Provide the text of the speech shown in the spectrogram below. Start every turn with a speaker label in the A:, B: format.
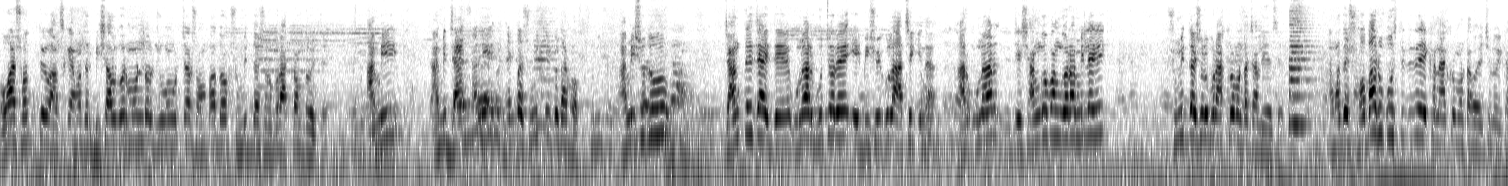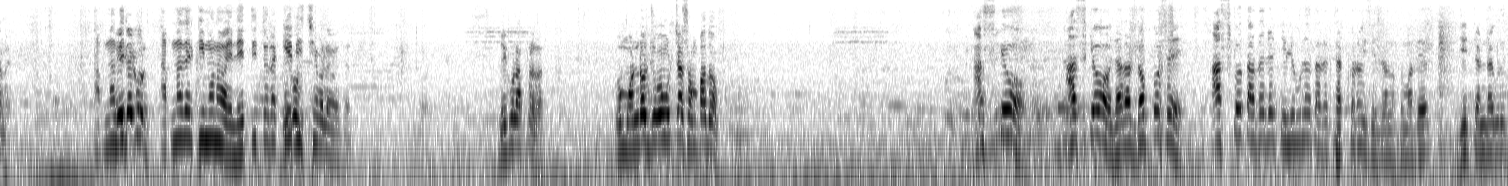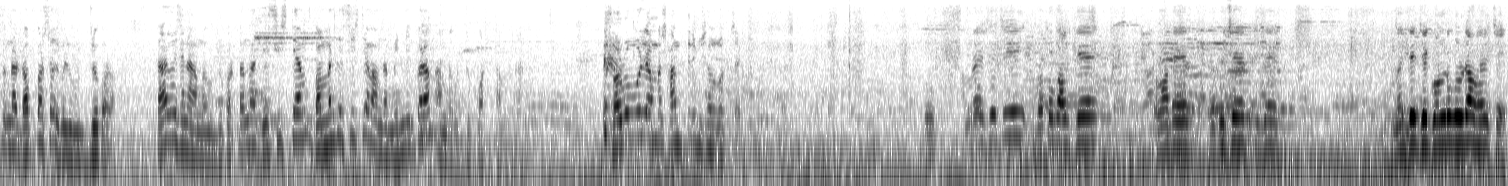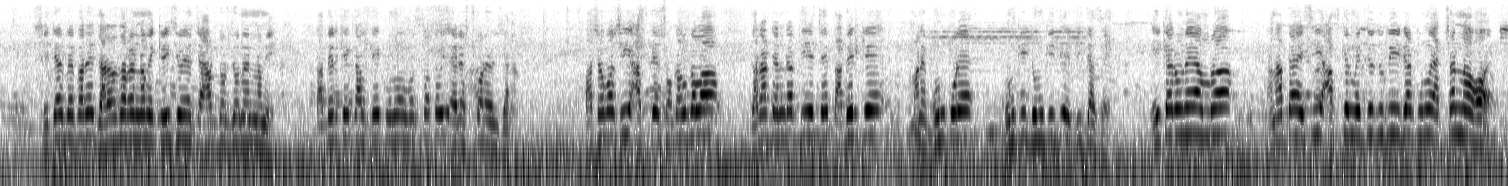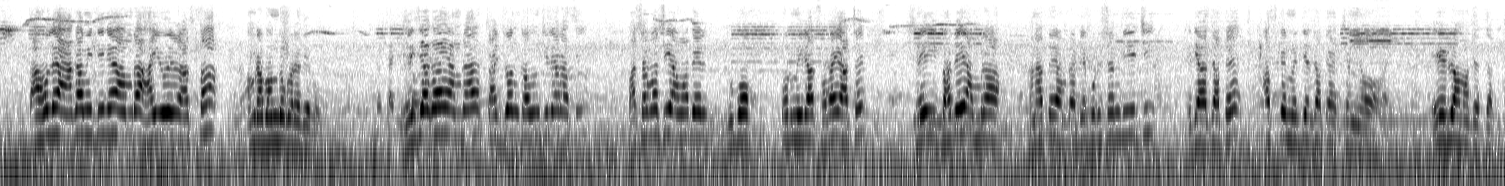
A: হওয়া সত্ত্বেও আজকে আমাদের বিশালগড় মণ্ডল যুব মোর্চার সম্পাদক সুমিত দাসের উপর আক্রান্ত হয়েছে। আমি আমি একবার সুমিত একটু থাকো আমি শুধু জানতে চাই যে উনার গুচরে এই বিষয়গুলো আছে কিনা। আর উনার যে সাঙ্গপাঙ্গরা মিলেই সুমিত দাসের উপর আক্রমণটা চালিয়েছে। আমাদের সবার উপস্থিতিতে এখানে আক্রমণটা হয়েছিল এখানে।
B: আপনাদের
A: দেখুন।
B: আপনাদের কি মনে হয় নেতৃত্বটা কে দিচ্ছে বলে
A: দেখুন আপনারা। ও মণ্ডল যুব মোর্চার সম্পাদক।
C: আজকেও আজকেও যারা ডপ করছে আজকেও তাদের টেলিফোনে তাদের থ্যাট করা হয়েছে যেন তোমাদের যে টেন্ডারগুলি তোমরা ডপ করছ এগুলি উইথড্র করো। তারা বলছে না আমরা উইথড্র করতাম না। যে সিস্টেম গভর্নমেন্টের সিস্টেম আমরা মেনটেন করাম আমরা উইথড্র করতাম না।
A: সর্বোপরি আমরা শান্তির বিশাল করতে চাই।
D: আমরা এসেছি গতকালকে আমাদের অফিসের এই যে মধ্যে যে গণ্ডগোলটা হয়েছে সেটার ব্যাপারে যারা যারা নামে কেস হয়েছে আট দশজনের নামে তাদেরকে কালকে কোনো অবস্থাতেই অ্যারেস্ট করা হয়েছে না। পাশাপাশি আজকে সকালবেলা যারা টেন্ডার দিয়েছে, তাদেরকে মানে ফোন করে হুমকি ধুমকি দিয়ে দিতেছে। এই কারণে আমরা থানাতে আইছি, আজকের মধ্যে যদি এটার কোনো অ্যাকশন না হয়, তাহলে আগামী দিনে আমরা হাইওয়ে রাস্তা আমরা বন্ধ করে দেব। এই জায়গায় আমরা চারজন কাউন্সিলর আছি, পাশাপাশি আমাদের যুবক কর্মীরা সবাই আছে। সেইভাবে আমরা থানাতে আমরা ডেপুটেশন দিয়েছি। এটা যাতে আজকের মধ্যে যাতে অ্যাকশন নেওয়া হয়। এই হলো আমাদের দাবি।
